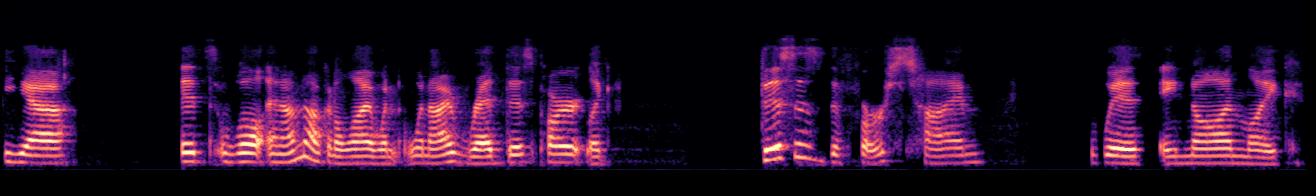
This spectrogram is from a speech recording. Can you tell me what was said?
yeah. It's well and i'm not gonna lie. When when i read this part like this is the first time with a non like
